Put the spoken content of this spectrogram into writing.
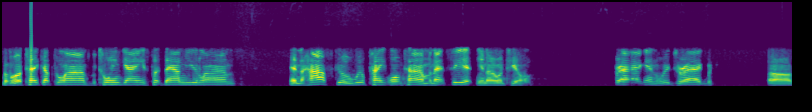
we'll take up the lines between games, put down new lines, in the high school, we'll paint one time and that's it, you know, until dragging, we drag uh,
